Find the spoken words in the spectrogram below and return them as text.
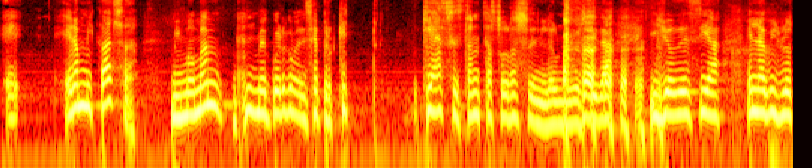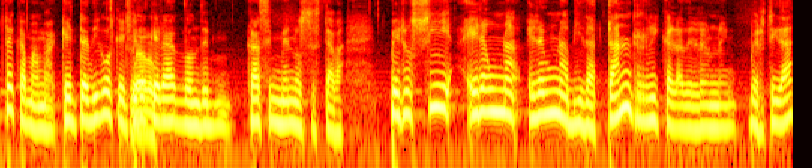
eh, era mi casa. Mi mamá, me acuerdo que me decía, pero ¿qué, ¿qué haces tantas horas en la universidad? Y yo decía, en la biblioteca, mamá, que te digo que Claro. creo que era donde casi menos estaba. Pero sí, era una, era una vida tan rica la de la universidad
